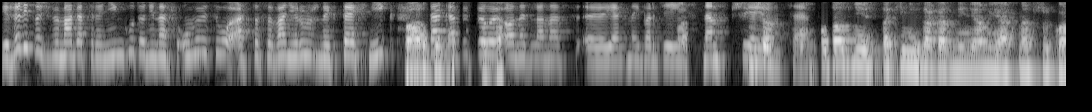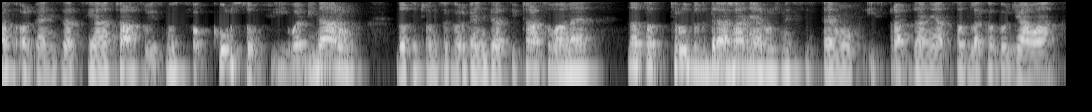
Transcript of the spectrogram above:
jeżeli coś wymaga treningu, to nie nasz umysł, a stosowanie różnych technik, Bardzo tak aby były tak. one dla nas y, jak najbardziej tak. nam sprzyjające. Podobnie jest z takimi zagadnieniami jak na przykład organizacja czasu. Jest mnóstwo kursów i webinarów dotyczących organizacji czasu, ale no to trud wdrażania różnych systemów i sprawdzania, co dla kogo działa,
